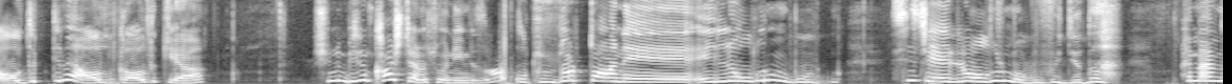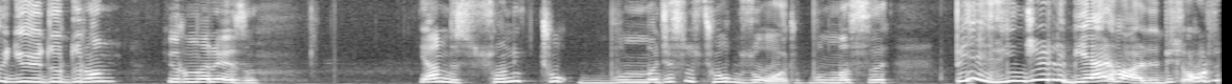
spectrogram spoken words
Aldık değil mi? Aldık aldık ya. Şimdi bizim kaç tane Sony'imiz var? 34 tane. 50 olur mu bu? Sizce 50 olur mu bu videoda? Hemen videoyu durdurun. Yorumlara yazın. Yalnız Sonic çok bulmacası çok zor bulması. Bir de zincirli bir yer vardı. Biz orada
